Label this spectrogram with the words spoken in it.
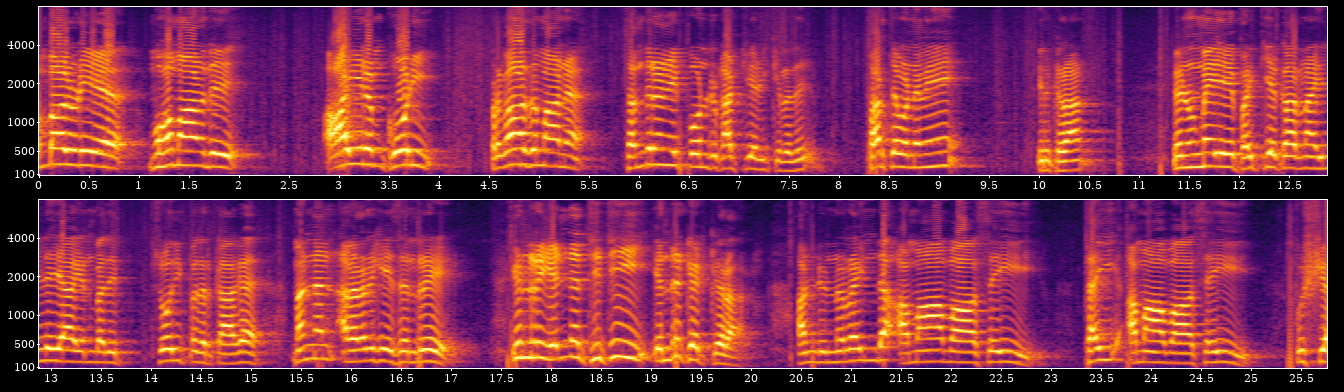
அம்பாளுடைய முகமானது ஆயிரம் கோடி பிரகாசமான சந்திரனை போன்று காட்சியளிக்கிறது. பார்த்த வண்ணமே இருக்கிறான். இவன் உண்மையிலே பைத்தியக்காரனா இல்லையா என்பதை சோதிப்பதற்காக மன்னன் அவர் அருகே சென்று இன்று என்ன திதி என்று கேட்கிறார். அன்று நிறைந்த அமாவாசை தை அமாவாசை புஷ்ய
